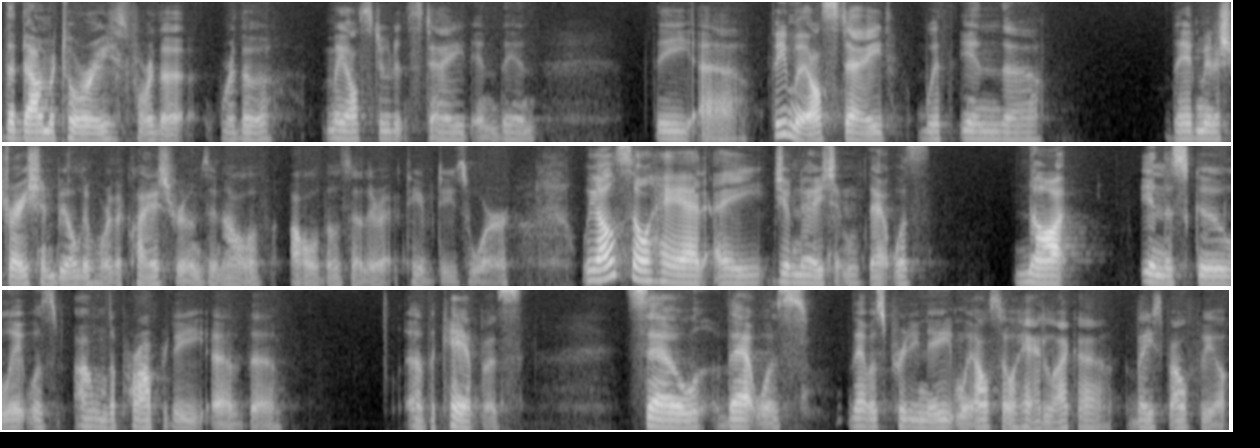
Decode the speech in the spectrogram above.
the dormitories for the where the male students stayed, and then the uh, female stayed within the the administration building where the classrooms and all of all of those other activities were. We also had a gymnasium that was not in the school; it was on the property of the of the campus. So that was that was pretty neat. And We also had like a baseball field,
